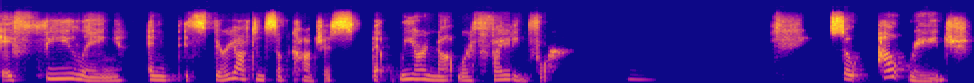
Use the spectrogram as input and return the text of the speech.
a feeling, and it's very often subconscious, that we are not worth fighting for. Mm. So, outrage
